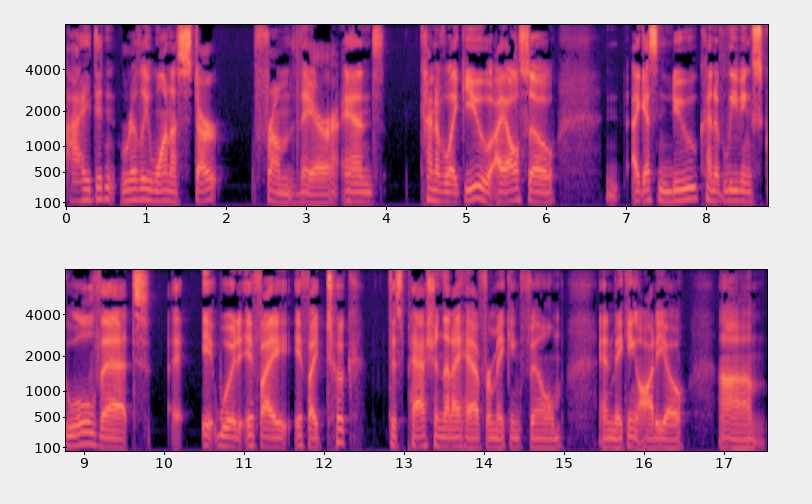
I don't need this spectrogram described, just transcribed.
I didn't really want to start from there. And kind of like you, I also, I guess, knew kind of leaving school that it would if I if I took this passion that I have for making film and making audio um,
